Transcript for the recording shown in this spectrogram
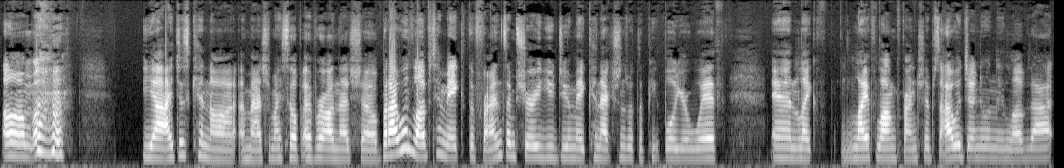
Um, yeah, I just cannot imagine myself ever on that show. But I would love to make the friends. I'm sure you do make connections with the people you're with and like lifelong friendships. I would genuinely love that.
